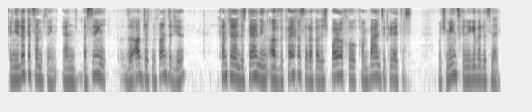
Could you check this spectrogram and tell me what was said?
Can you look at something and by seeing the object in front of you, come to an understanding of the kaichas that HaKadosh Baruch Hu combined to create this? Which means, can you give it its name?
